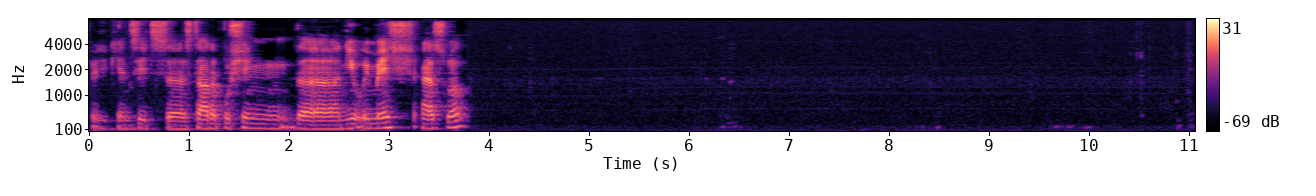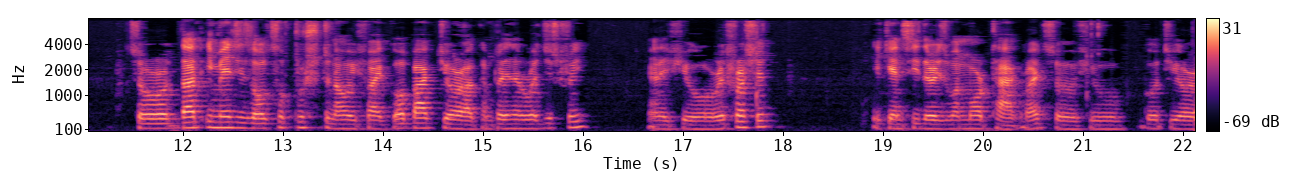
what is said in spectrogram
So you can see it's uh, started pushing the new image as well so that image is also pushed now if I go back to your container registry and if you refresh it you can see there is one more tag right? So if you go to your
